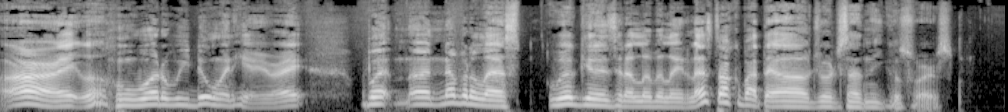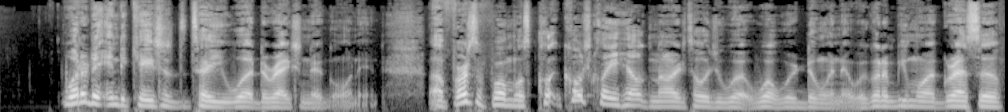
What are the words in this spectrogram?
all right, well, what are we doing here, right? But uh, nevertheless, we'll get into that a little bit later. Let's talk about the uh, Georgia Southern Eagles first. What are the indications to tell you what direction they're going in? Uh, first and foremost, Cl- Coach Clay Helton already told you what, what we're doing there. We're going to be more aggressive.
